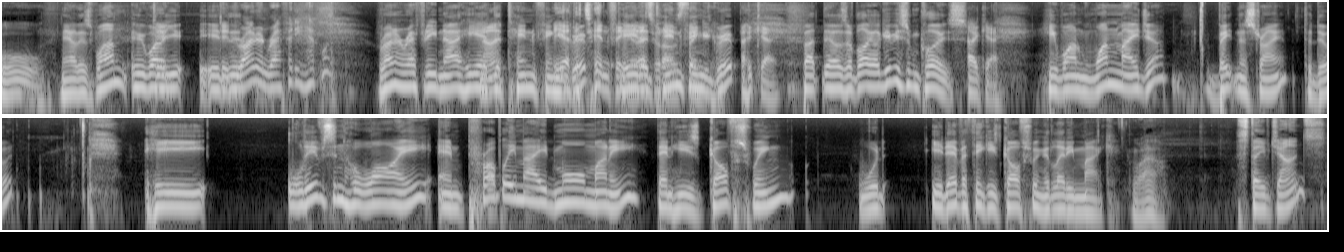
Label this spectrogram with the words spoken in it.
Ooh. Now, there's one who one of you. It- did Ronan Rafferty have one? Ronan Rafferty, no, he had No? the 10 finger He had the grip. 10 finger, He had that's a what I 10 was finger thinking. grip. Okay. But there was a bloke, I'll give you some clues. Okay. He won one major, beat an Australian to do it. He lives in Hawaii and probably made more money than his golf swing would you'd ever think his golf swing would let him make. Wow. Steve Jones?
